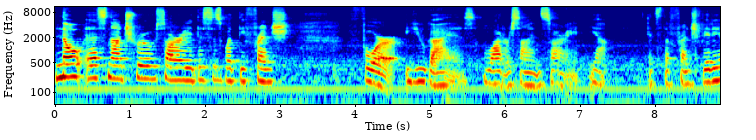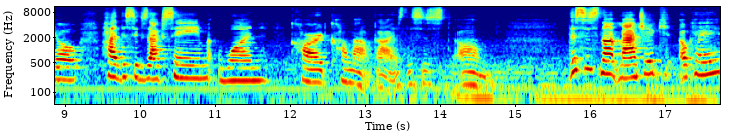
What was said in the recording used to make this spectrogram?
no, that's not true. Sorry. This is what the French for you guys. Water signs, sorry. Yeah, it's the French video. Had this exact same one card come out, guys. This is, um, this is not magic, okay?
